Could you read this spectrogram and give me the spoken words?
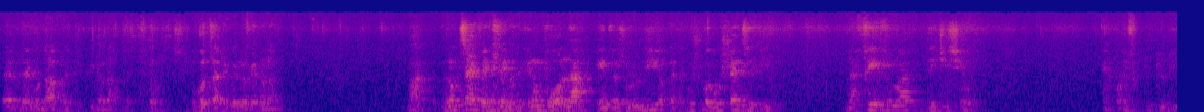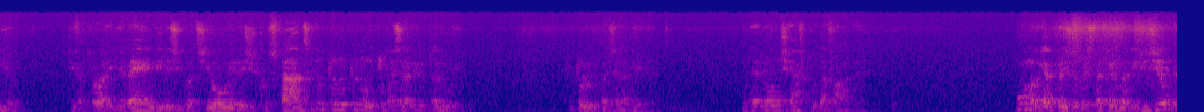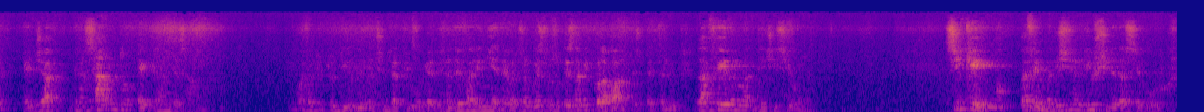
eh, levo tablet e qui non ha, no, non può dare quello che non ha. Ma non serve nemmeno perché non può, là entra solo Dio, la sua coscienza e Dio. Una ferma decisione. E poi fa tutto Dio ti fa trovare gli eventi, le situazioni, le circostanze, tutto, tutto, tutto, poi se la vive tutta lui. Tutto lui poi se. Non c'è altro da fare. Uno che ha preso questa ferma decisione è già santo e grande santo. Fa tutto Dio, lui non c'entra più, non deve fare niente, questo, su questa piccola parte aspetta lui, la ferma decisione. Sicché la ferma decisione di uscire dal sepolcro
